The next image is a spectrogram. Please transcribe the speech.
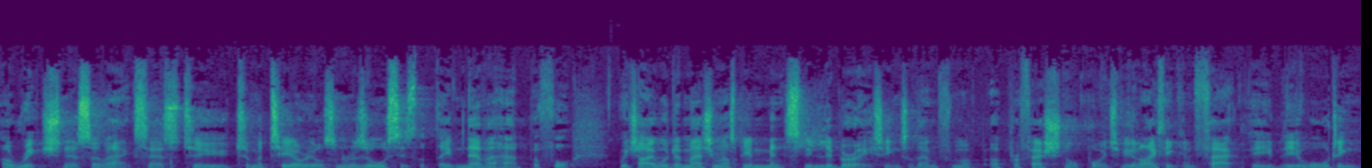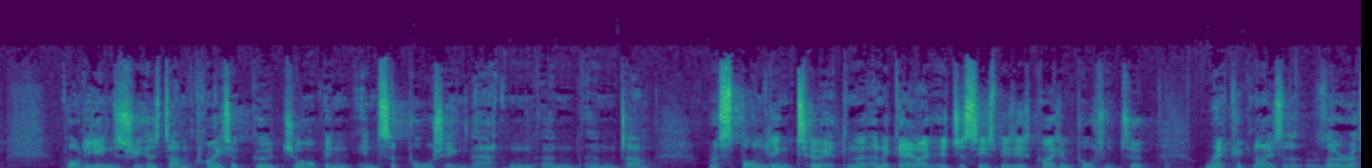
a richness of access to, to materials and resources that they've never had before, which I would imagine must be immensely liberating to them from a, a professional point of view. And I think, in fact, the, the awarding body industry has done quite a good job in, in supporting that and, and, and um, responding to it. And, and, again, it just seems to me it is quite important to recognise that there are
